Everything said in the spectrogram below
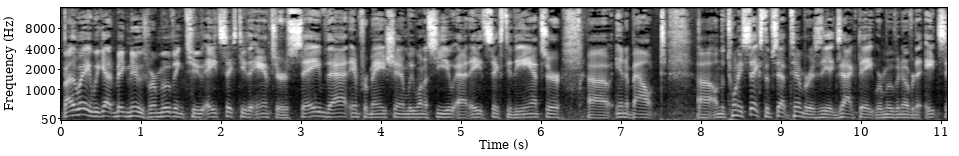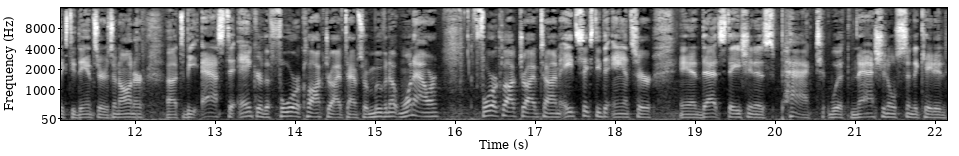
By the way, we got big news. We're moving to 860 The Answer. Save that information. We want to see you at 860 The Answer uh, in about uh, on the 26th of September is the exact date. We're moving over to 860 The Answer. It's an honor uh, to be asked to anchor the four o'clock drive time. So we're moving up one hour, four o'clock drive time, 860 The Answer, and that station is packed with national syndicated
